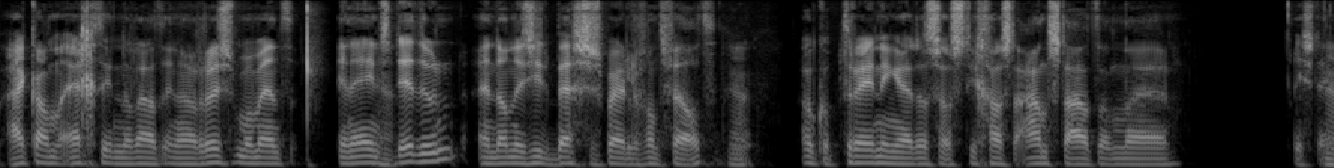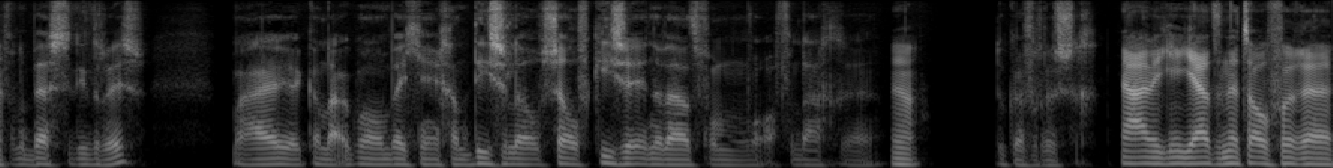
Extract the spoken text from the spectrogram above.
hij kan echt inderdaad in een rustmoment ineens dit doen. En dan is hij de beste speler van het veld. Ja. Ook op trainingen, dus als die gast aanstaat, dan eh, is het een van de beste die er is. Maar hij kan daar ook wel een beetje in gaan dieselen of zelf kiezen inderdaad. Van oh, vandaag Ja. Doe ik even rustig. Ja, weet je, jij had het net over eh,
